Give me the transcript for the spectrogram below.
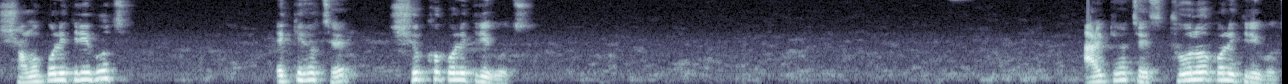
সমকোণী ত্রিভুজ, একটি হচ্ছে সূক্ষ্মকোণী ত্রিভুজ। আরেকটি হচ্ছে স্থূলকোণী ত্রিভুজ।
